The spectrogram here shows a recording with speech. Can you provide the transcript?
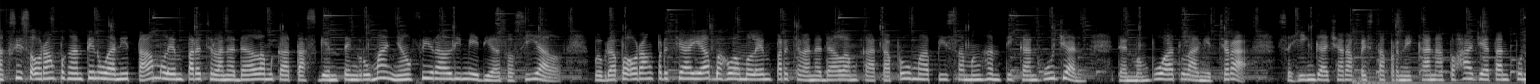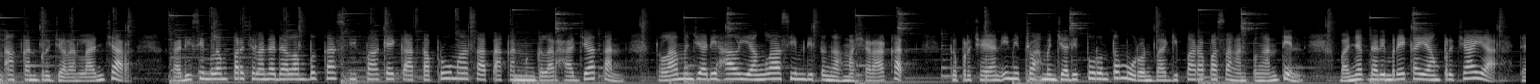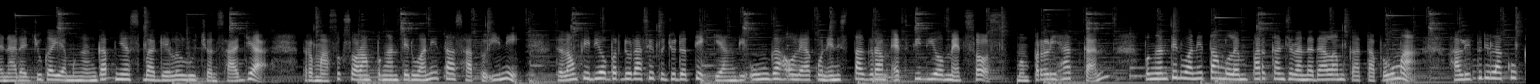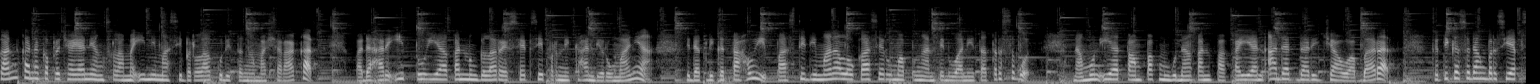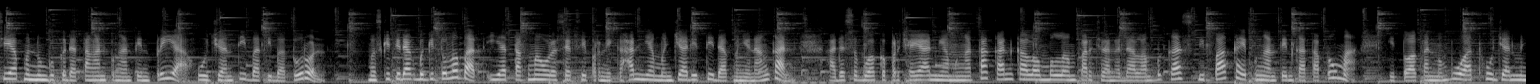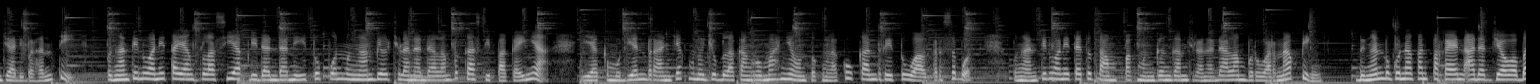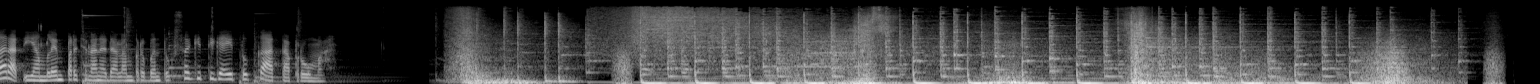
Aksi seorang pengantin wanita melempar celana dalam ke atas genteng rumahnya viral di media sosial. Beberapa orang percaya bahwa melempar celana dalam ke atap rumah bisa menghentikan hujan dan membuat langit cerah, sehingga acara pesta pernikahan atau hajatan pun akan berjalan lancar. Tradisi melempar celana dalam bekas dipakai ke atap rumah saat akan menggelar hajatan telah menjadi hal yang lazim di tengah masyarakat. Kepercayaan ini telah menjadi turun-temurun bagi para pasangan pengantin. Banyak dari mereka yang percaya dan ada juga yang menganggapnya sebagai lelucon saja, termasuk seorang pengantin wanita satu ini. Dalam video berdurasi 7 detik yang diunggah oleh akun Instagram @videomedsos memperlihatkan pengantin wanita melemparkan celana dalam ke atap rumah. Hal itu dilakukan karena kepercayaan yang selama ini masih berlaku di tengah masyarakat. Pada hari itu ia akan menggelar resepsi pernikahan di rumahnya. Tidak diketahui pasti di mana lokasi rumah pengantin wanita tersebut. Namun ia tampak menggunakan pakaian adat dari Jawa Barat. Ketika sedang bersiap-siap menunggu kedatangan pengantin pria, hujan tiba-tiba turun. Meski tidak begitu lebat, ia tak mau resepsi pernikahannya menjadi tidak menyenangkan. Ada sebuah kepercayaan yang mengatakan kalau melempar celana dalam bekas dipakai pengantin ke rumah, itu akan membuat hujan menjadi berhenti. Pengantin wanita yang telah siap didandani itu pun mengambil celana dalam bekas dipakainya. Ia kemudian beranjak menuju belakang rumahnya untuk melakukan ritual tersebut. Pengantin wanita itu tampak menggenggam celana dalam berwarna pink. Dengan menggunakan pakaian adat Jawa Barat, ia melempar celana dalam berbentuk segitiga itu ke atap rumah.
